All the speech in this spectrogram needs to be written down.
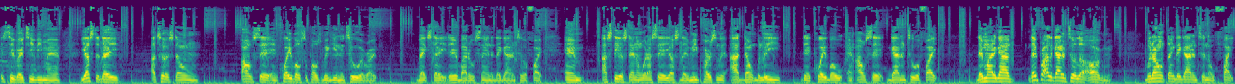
It's T-Rae TV, man. Yesterday, I touched on Offset and Quavo supposed to be getting into it, right? Backstage. Everybody was saying that they got into a fight. And I still stand on what I said yesterday. Me personally, I don't believe that Quavo and Offset got into a fight. They might have got, they probably got into a little argument, but I don't think they got into no fight.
